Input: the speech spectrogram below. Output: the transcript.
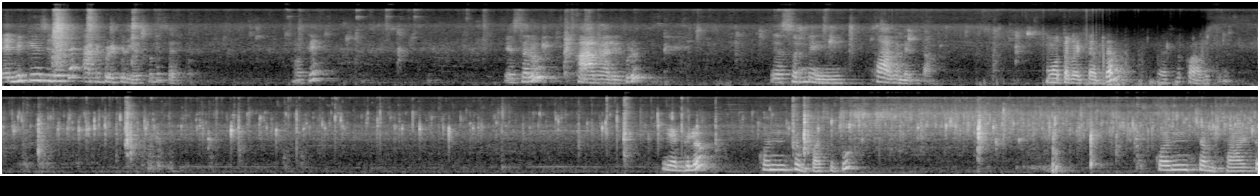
ఎన్ని కేజీలు అయితే అన్ని పిడికెడు వేసుకుంటే సరిపోతుంది. ఓకే? ఎసరు కాగాలి ఇప్పుడు. ఎసరుని కాగనిద్దాం. మూత పెట్టేద్దాం. ఎసరు కాగుతుంది. ఎగ్గులో కొంచెం పసుపు కొంచెం సాల్ట్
